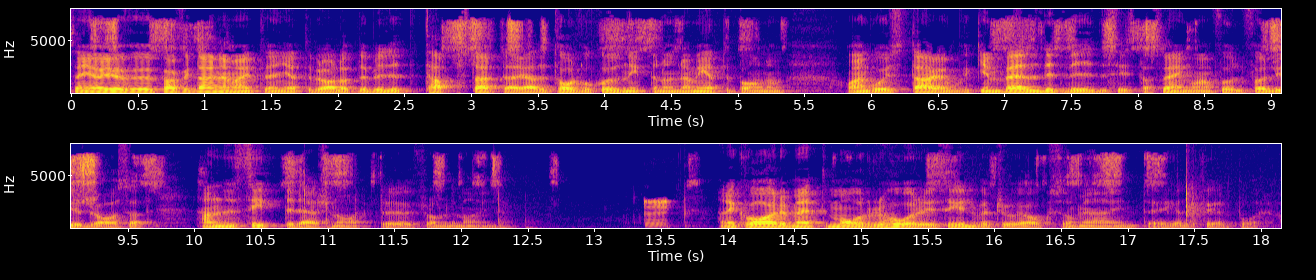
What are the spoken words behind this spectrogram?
Sen gör ju Perfect Dynamite en jättebra lopp. Det blir lite tappstart där. Jag hade 12 och 7 1900 meter på honom. Och han går ju starkt. Han fick en väldigt vid sista sväng och han fullföljer ju bra. Så att han sitter där snart, uh, from the mind. Mm. Han är kvar med ett morrhår i silver tror jag också, om jag inte är helt fel på det.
